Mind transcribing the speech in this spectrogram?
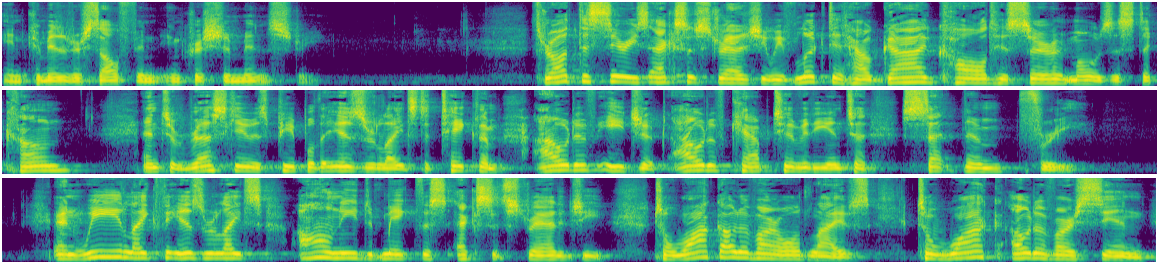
and committed herself in, in Christian ministry. Throughout this series, Exit Strategy, we've looked at how God called his servant Moses to come and to rescue his people, the Israelites, to take them out of Egypt, out of captivity, and to set them free. And we, like the Israelites, all need to make this exit strategy to walk out of our old lives, to walk out of our sin,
